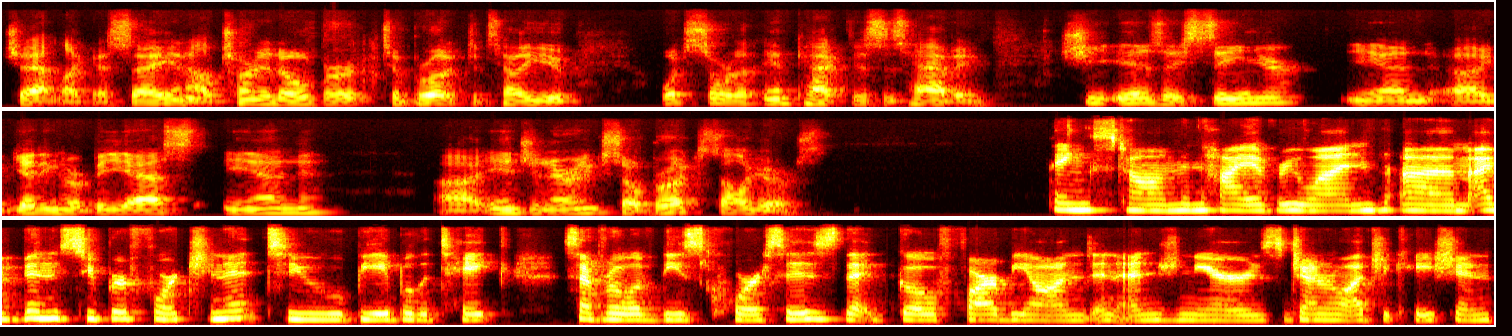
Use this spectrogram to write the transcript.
chat, like I say, and I'll turn it over to Brooke to tell you what sort of impact this is having. She is a senior in uh, getting her BS in uh, engineering. So Brooke, it's all yours. Thanks, Tom, and hi, everyone. Um, I've been super fortunate to be able to take several of these courses that go far beyond an engineer's general education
